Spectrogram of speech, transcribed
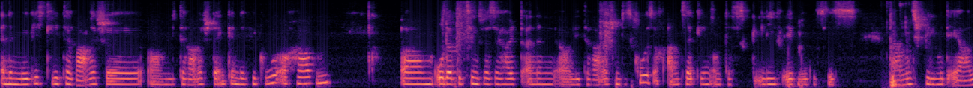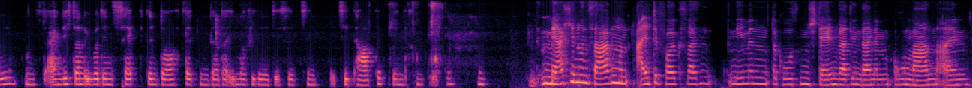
eine möglichst literarische, ähm, literarisch denkende Figur auch haben ähm, oder beziehungsweise halt einen äh, literarischen Diskurs auch anzetteln und das lief eben dieses Namensspiel mit Erl und eigentlich dann über den Sepp, den Dorfdeppen, der da immer wieder diese Zitate bringt Goethe. Märchen und Sagen und alte Volksweisen nehmen der großen Stellenwert in deinem Roman ein.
